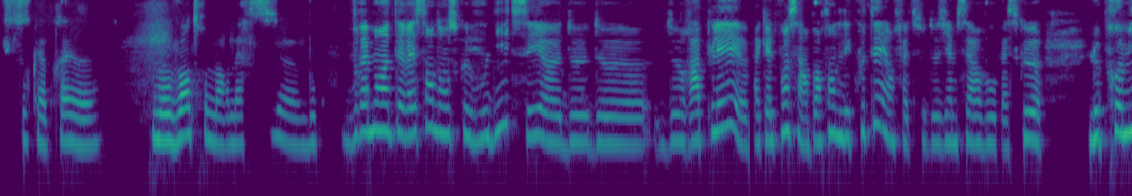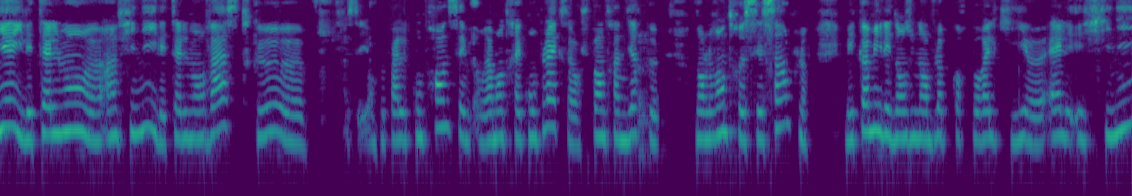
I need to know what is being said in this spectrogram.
je trouve qu'après, euh, mon ventre m'en remercie euh, beaucoup. Vraiment intéressant dans ce que vous dites, c'est de, de, de rappeler à quel point c'est important de l'écouter en fait, ce deuxième cerveau, parce que le premier, il est tellement infini, il est tellement vaste que on peut pas le comprendre, c'est vraiment très complexe. Alors je suis pas en train de dire que dans le ventre c'est simple, mais comme il est dans une enveloppe corporelle qui elle est finie,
